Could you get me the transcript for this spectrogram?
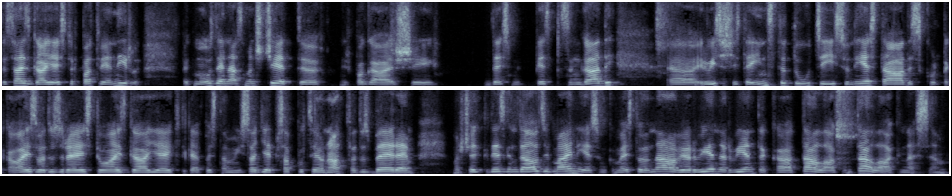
tas aizgājies turpat vien ir. Bet mūsdienās man šķiet, ir pagājuši 10, 15 gadi, ir visas šīs institūcijas un iestādes, kur aizved uzreiz to aizgājēju, tikai pēc tam viņu saģērb sapucē un atved uz bērēm. Man šķiet, ka diezgan daudz ir mainījies un ka mēs to nāvi ar vienu ar vienu tālāk un tālāk nesam.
